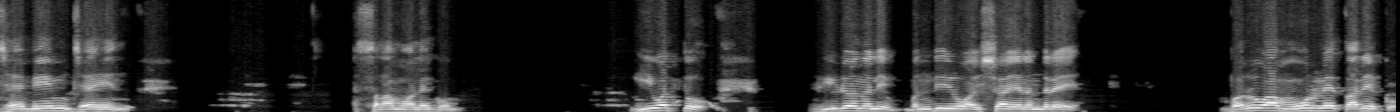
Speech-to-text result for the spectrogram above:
ಜೈ ಭೀಮ್, ಜೈ ಹಿಂದ್. ಅಸ್ಸಲಾಮು ಅಲೈಕುಂ ಇವತ್ತು ವಿಡಿಯೋನಲ್ಲಿ ಬಂದಿರುವ ವಿಷಯ ಏನೆಂದರೆ, ಬರುವ ಮೂರನೇ ತಾರೀಕು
